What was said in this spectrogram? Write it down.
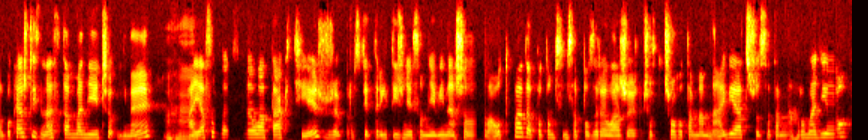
lebo každý z nás tam má niečo iné uh-huh. a ja som začínala tak tiež, že proste tri týždne som nevynášala odpad a potom som sa pozrela, že čo, čoho tam mám najviac, čo sa tam nahromadilo,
